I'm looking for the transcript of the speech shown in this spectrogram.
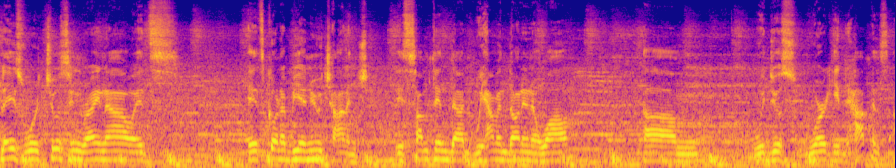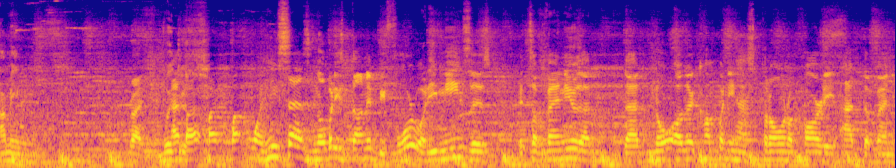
place we're choosing right now, it's it's gonna be a new challenge. It's something that we haven't done in a while. Um, we just work. It happens. I mean, Right. We and just- but, but, but when he says nobody's done it before, what he means is it's a venue that, that no other company has thrown a party at the venue.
